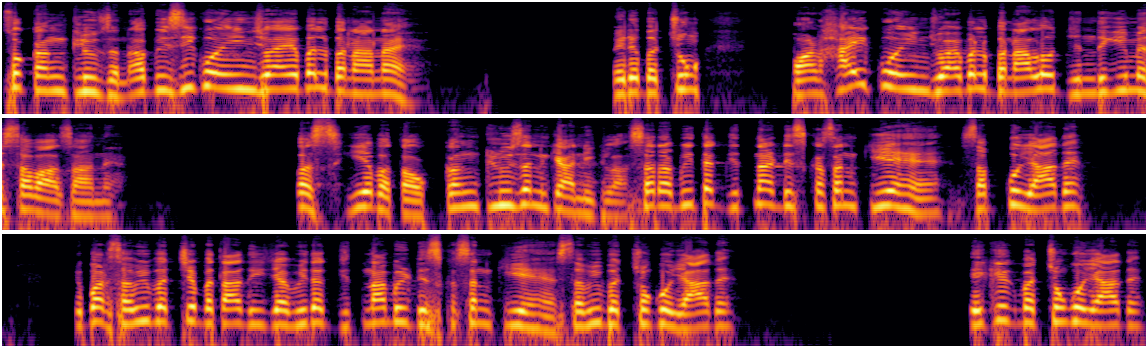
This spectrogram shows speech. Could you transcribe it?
सो so, कंक्लूजन अब इसी को इंजॉयबल बनाना है। मेरे बच्चों पढ़ाई को इंजॉयबल बना लो ज़िंदगी में सब आसान है। बस ये बताओ कंक्लूजन क्या निकला? सर अभी तक जितना डिस्कशन किए हैं सबको याद है? एक बार सभी बच्चे बता दीजिए अभी तक जितना भी डिस्कशन किए हैं सभी बच्चों को याद है? एक एक बच्चों को याद है?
